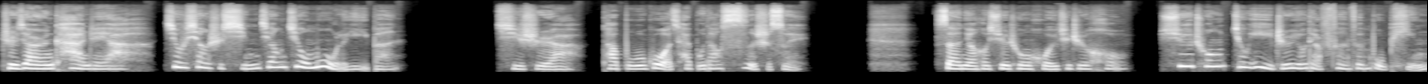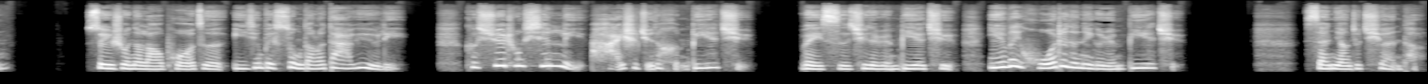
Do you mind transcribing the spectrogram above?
只叫人看着呀，就像是行将就木了一般。其实啊，他不过才不到四十岁。三娘和薛冲回去之后，薛冲就一直有点愤愤不平。虽说那老婆子已经被送到了大狱里，可薛冲心里还是觉得很憋屈，为死去的人憋屈，也为活着的那个人憋屈。三娘就劝他：“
